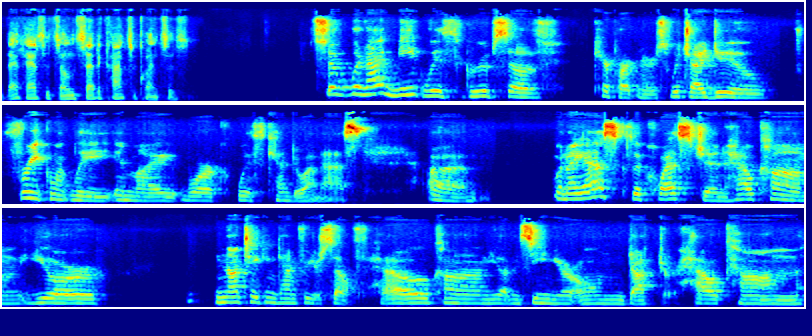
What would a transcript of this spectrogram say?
that has its own set of consequences. So when I meet with groups of care partners, which I do frequently in my work with Can Do MS, um, when I ask the question, how come you're not taking time for yourself? How come you haven't seen your own doctor? How come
